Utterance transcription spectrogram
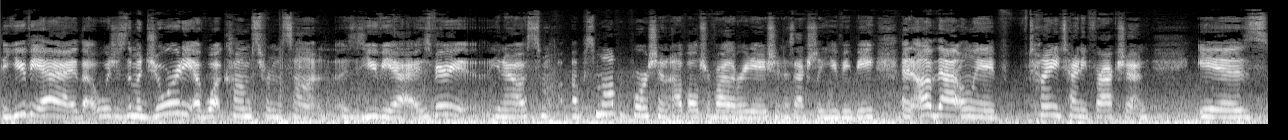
the UVA, which is the majority of what comes from the sun, is UVA. is very, you know, a, sm a, small proportion of ultraviolet radiation is actually UVB, and of that, only a tiny, tiny fraction is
